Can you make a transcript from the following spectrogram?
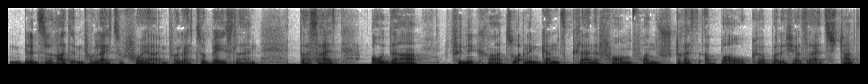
Blinzelrate im Vergleich zu vorher, im Vergleich zur Baseline. Das heißt, auch da findet gerade so eine ganz kleine Form von Stressabbau körperlicherseits statt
